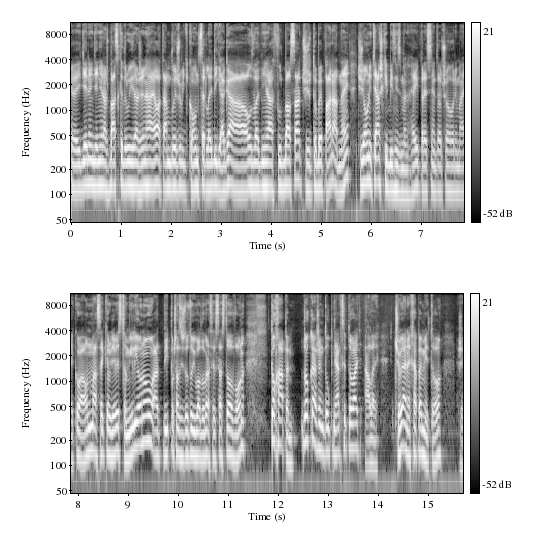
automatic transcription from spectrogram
e, jeden deň hráš basket, druhý hráš NHL a tam budeš robiť koncert Lady Gaga a o dva dní hráš futbal sa, čiže to bude parádne. Čiže on je ťažký biznismen, hej, presne to, čo hovorí Majko. A on má sekeru 900 miliónov a vypočal si, že toto by bola dobrá cesta z toho von. To chápem, dokážem to úplne akceptovať, ale čo ja nechápem je to, že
